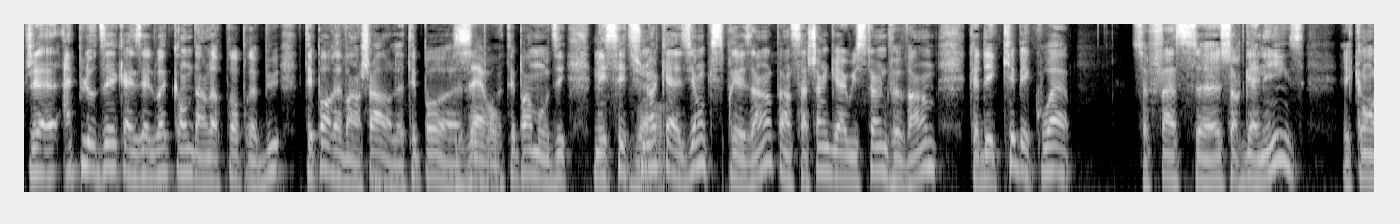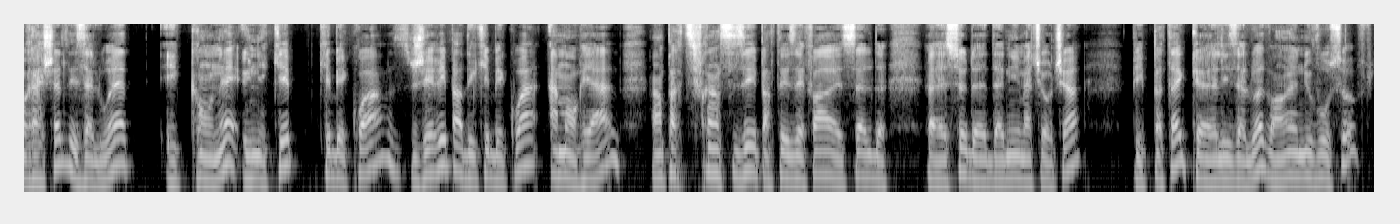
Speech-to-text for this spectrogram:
je- applaudir quand les Alouettes comptent dans leur propre but. T'es pas revanchard là. T'es pas euh, t'es Zéro. pas- T'es pas maudit. Mais c'est une occasion qui se présente en sachant que Gary Stern veut vendre, que des Québécois se fassent euh, s'organisent et qu'on rachète les Alouettes et qu'on ait une équipe québécoise, gérée par des Québécois à Montréal, en partie francisée par tes efforts et celle de euh, ceux de Danny Machocha. Puis peut-être que les Alouettes vont avoir un nouveau souffle.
